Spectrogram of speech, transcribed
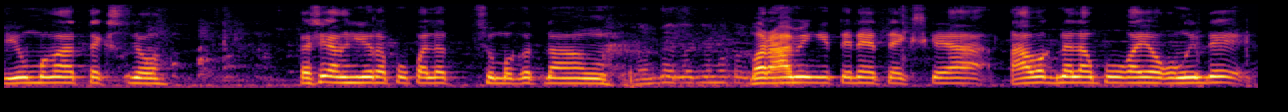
yung mga text nyo. Kasi ang hirap po pala sumagot ng maraming itinetext. Kaya tawag na lang po kayo kung hindi.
